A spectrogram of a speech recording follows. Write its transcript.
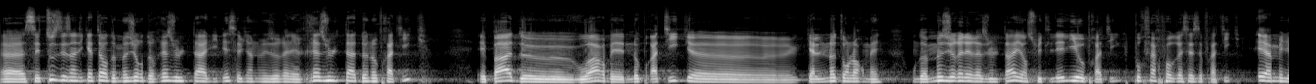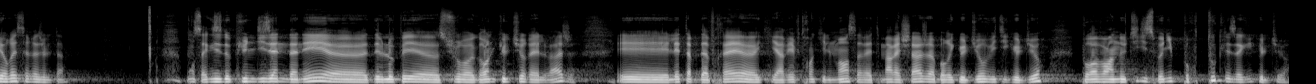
C'est tous des indicateurs de mesure de résultats. L'idée, c'est bien de mesurer les résultats de nos pratiques et pas de voir nos pratiques, euh, quelles notes on leur met. On doit mesurer les résultats et ensuite les lier aux pratiques pour faire progresser ces pratiques et améliorer ces résultats. Bon, ça existe depuis une dizaine d'années, euh, développé euh, sur grande culture et élevage. Et l'étape d'après, qui arrive tranquillement, ça va être maraîchage, arboriculture, viticulture, pour avoir un outil disponible pour toutes les agricultures.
